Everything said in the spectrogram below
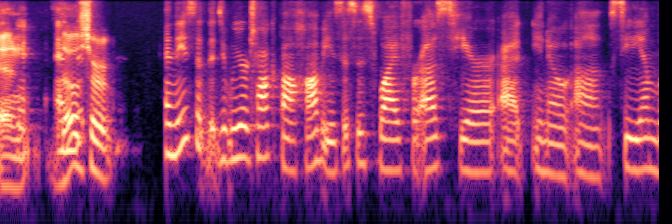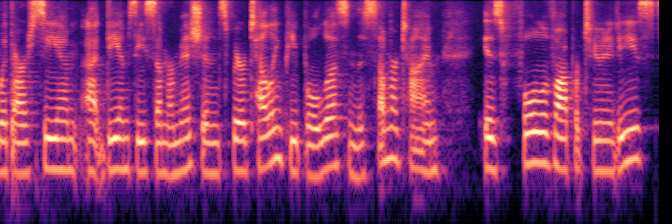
and, and, and those are and these are, we were talking about hobbies. This is why for us here at you know uh, CDM with our CM at DMC summer missions, we're telling people, listen, the summertime is full of opportunities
